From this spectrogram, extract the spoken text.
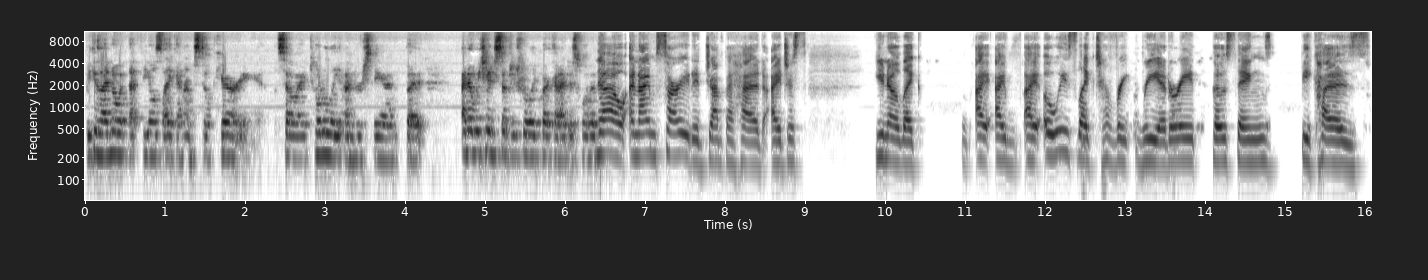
because I know what that feels like and I'm still carrying it. So I totally understand. But I know we changed subjects really quick and I just wanted to No, and I'm sorry to jump ahead. I just, you know, like I I I always like to re- reiterate those things because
